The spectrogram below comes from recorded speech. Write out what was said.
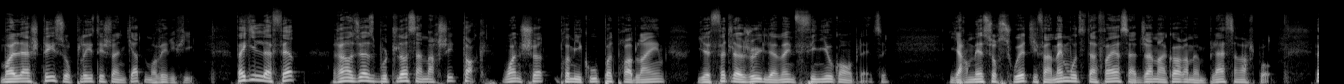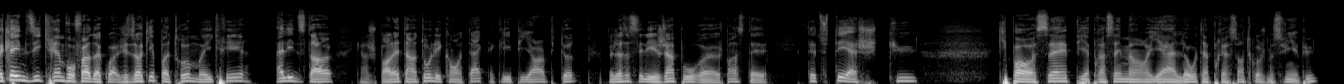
m'a l'acheté sur PlayStation 4, m'a vérifié. Fait qu'il l'a fait. Rendu à ce bout-là, ça a marché. Toc, one shot, premier coup, pas de problème. Il a fait le jeu, il l'a même fini au complet. tu sais. Il remet sur Switch, il fait la même maudite affaire, ça jamme encore à même place, ça marche pas. Fait que là, il me dit, crème, faut faire de quoi? J'ai dit, OK, pas trouble, m'a écrire à l'éditeur. Quand je parlais tantôt, les contacts avec les PR puis tout. Mais là, ça, c'est les gens pour, euh, je pense c'était, c'était-tu THQ qui passait, puis après ça, il m'a envoyé à l'autre après ça. En tout cas, je me souviens plus.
